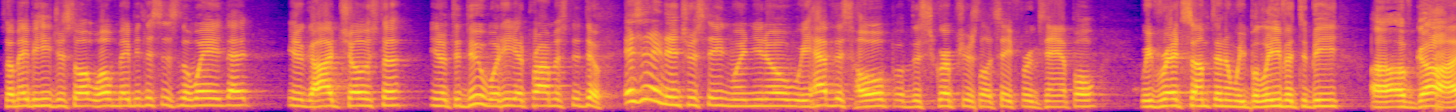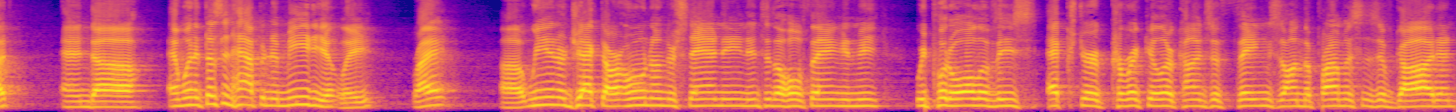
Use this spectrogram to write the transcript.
So maybe he just thought, well, maybe this is the way that you know, God chose to, you know, to do what he had promised to do. Isn't it interesting when, you know, we have this hope of the scriptures, let's say, for example, we've read something and we believe it to be uh, of God, and, uh, and when it doesn't happen immediately, right, uh, we interject our own understanding into the whole thing and we, we put all of these extracurricular kinds of things on the promises of God, and,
